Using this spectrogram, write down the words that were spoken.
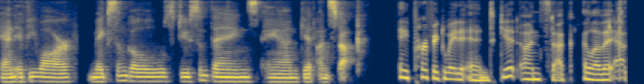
and if you are, make some goals, do some things, and get unstuck. A perfect way to end. Get unstuck. I love it. Yep.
